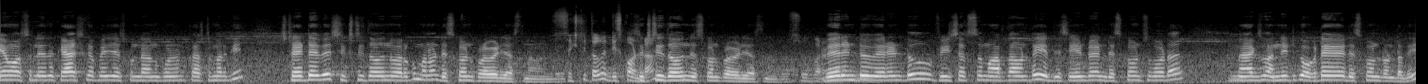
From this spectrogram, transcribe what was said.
ఏం అవసరం లేదు క్యాష్గా పే చేసుకుంటాం అనుకున్న కస్టమర్కి స్ట్రైట్ అవే సిక్స్టీ థౌసండ్ వరకు మనం డిస్కౌంట్ ప్రొవైడ్ చేస్తున్నామండి. Sixty thousand discount sixty thousand discount provide చేస్తున్నాం సార్ వేరెంట్ వేరెంట్ ఫీచర్స్ మారుతూ ఉంటాయి. At the same time discounts కూడా మ్యాక్సిమం అన్నిటికీ ఒకటే డిస్కౌంట్ ఉంటుంది.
